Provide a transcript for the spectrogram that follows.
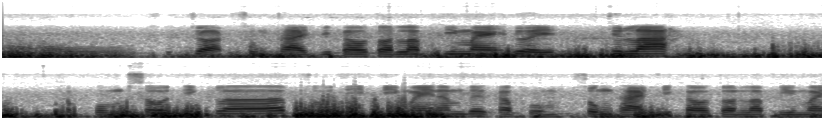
โอ้โหสุดยอดส่งทายปีเก่าตอนรับปีใหม่ด้วยจุฬา ผมสวัสดีครับสวัสดีปีใหม่น้ำเด้อครับผมส่งท้ายปีเก่าตอนรับปีใหม่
